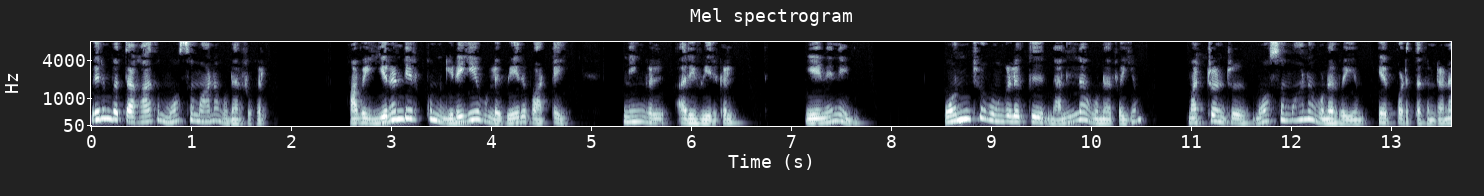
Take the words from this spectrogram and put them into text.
விரும்பத்தகாத மோசமான உணர்வுகள். அவை இரண்டிற்கும் இடையே உள்ள வேறுபாட்டை நீங்கள் அறிவீர்கள். ஏனெனில் ஒன்று உங்களுக்கு நல்ல உணர்வையும் மற்றொன்று மோசமான உணர்வையும் ஏற்படுத்துகின்றன.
